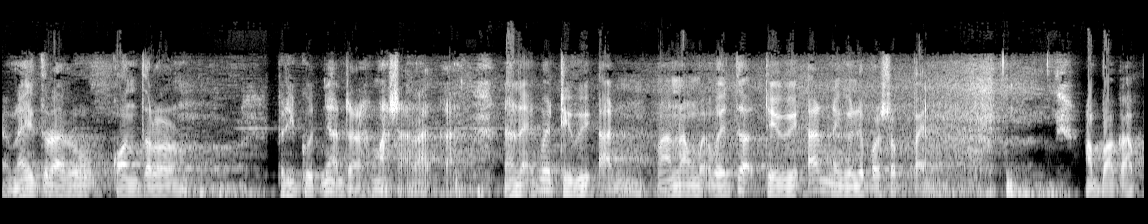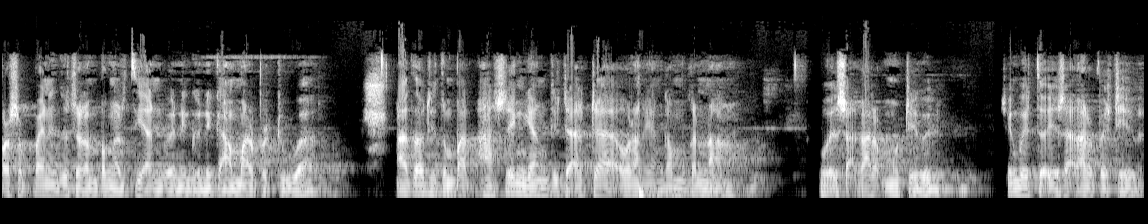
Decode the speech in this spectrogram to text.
Karena itu lalu kontrol berikutnya adalah masyarakat. Nah nek kowe dhewean, lanang wedok dhewean ning ngene persepen. Apakah persepen itu dalam pengertian gue nih kamar berdua atau di tempat asing yang tidak ada orang yang kamu kenal? Gue sakarepmu dhewe, sing wedok ya sakarepe dhewe.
